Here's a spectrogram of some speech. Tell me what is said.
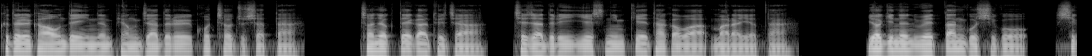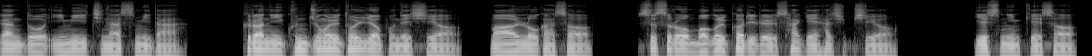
그들 가운데 있는 병자들을 고쳐 주셨다. 저녁 때가 되자 제자들이 예수님께 다가와 말하였다. 여기는 외딴 곳이고 시간도 이미 지났습니다. 그러니 군중을 돌려 보내시어 마을로 가서 스스로 먹을 거리를 사게 하십시오. 예수님께서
